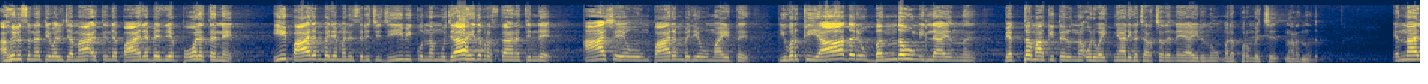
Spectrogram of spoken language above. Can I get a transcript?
അഹ്ലുസുന്നത്തി വൽ ജമാഅത്തിന്റെ പാരമ്പര്യം പോലെ തന്നെ ഈ പാരമ്പര്യം അനുസരിച്ച് ജീവിക്കുന്ന മുജാഹിദ് പ്രസ്ഥാനത്തിന്റെ ആശയവും പാരമ്പര്യവുമായിട്ട് ഇവർക്ക് യാതൊരു ബന്ധവും ഇല്ല എന്ന് വ്യക്തമാക്കി തരുന്ന ഒരു വൈജ്ഞാനിക ചർച്ച തന്നെയായിരുന്നു മലപ്പുറം വെച്ച് നടന്നത്. എന്നാൽ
